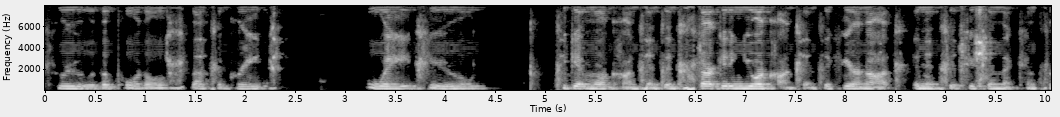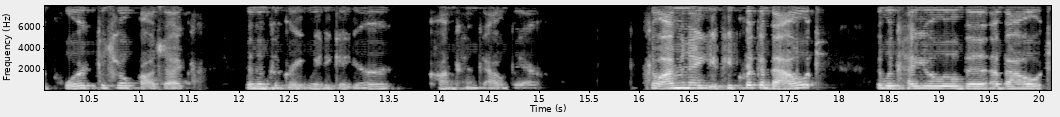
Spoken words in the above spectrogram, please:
through the portal. That's a great way to to get more content and to start getting your content. If you're not an institution that can support digital projects, then it's a great way to get your content out there. So I'm going to, if you click About, it will tell you a little bit about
